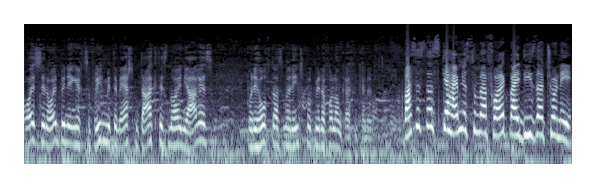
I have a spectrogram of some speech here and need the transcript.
alles in allem bin ich eigentlich zufrieden mit dem ersten Tag des neuen Jahres und ich hoffe, dass wir in Innsbruck wieder voll angreifen können. Was ist das Geheimnis zum Erfolg bei dieser Tournee?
